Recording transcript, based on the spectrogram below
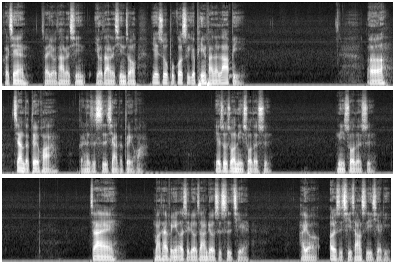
可见在犹大的心，犹大的心中，耶稣不过是一个平凡的拉比。而这样的对话可能是私下的对话。耶稣说：“你说的是，你说的是。”在马太福音二十六章六十四节，还有二十七章十一节里。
